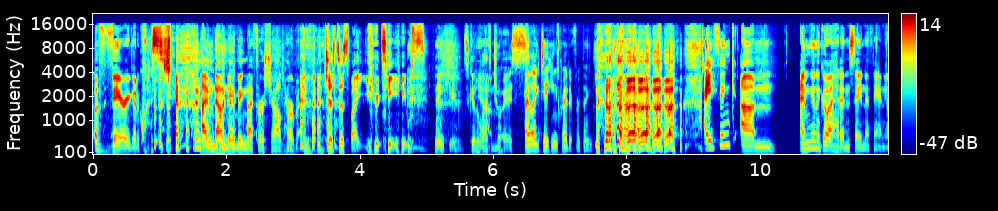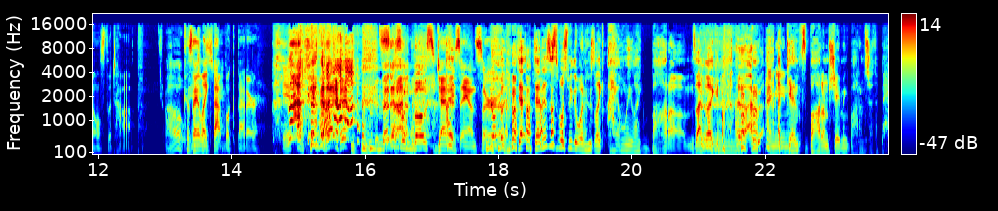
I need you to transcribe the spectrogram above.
a very good question. I'm now naming my first child Herman, just to spite you teebs. Thank you. It's a good life choice. I like taking credit for things. I think um, I'm gonna go ahead and say Nathaniel's the top Oh, because I like that book better. that is the most Dennis answer. De- Dennis is supposed to be the one who's like, I only like bottoms. I like, I'm I mean- against bottom shaming. Bottoms are the best.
